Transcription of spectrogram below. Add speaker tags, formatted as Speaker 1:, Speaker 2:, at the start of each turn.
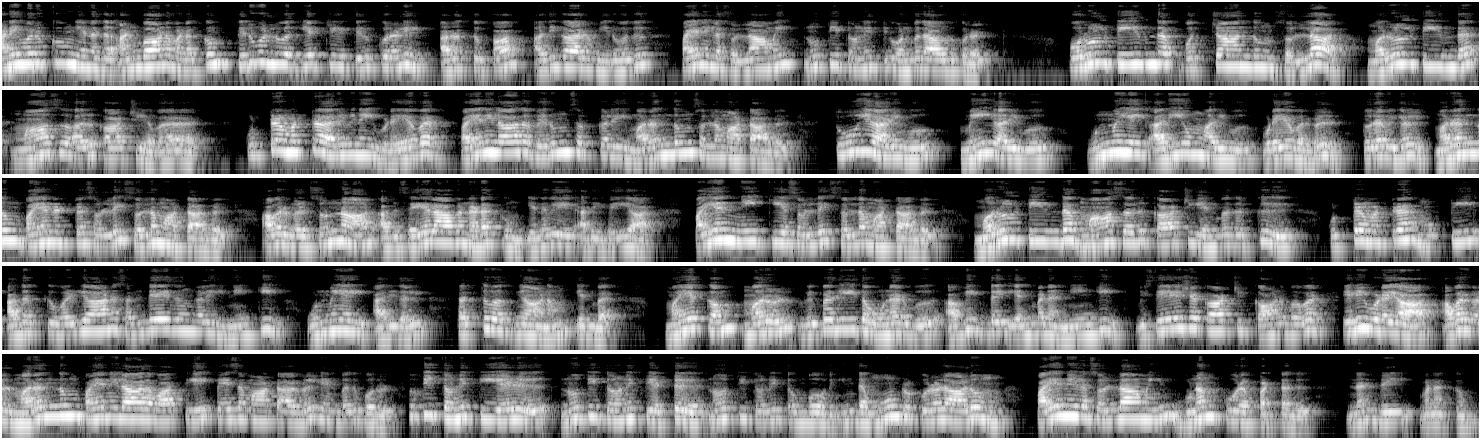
Speaker 1: அனைவருக்கும் எனது அன்பான வணக்கம். திருவள்ளுவர் இயற்றிய திருக்குறளில் அறத்துப்பால் அதிகாரம் இருபது பயனில சொல்லாமை நூத்தி தொண்ணூத்தி ஒன்பதாவது குரல் பொருள் தீர்ந்த பொச்சாந்தும் சொல்லார் மருள் தீர்ந்த மாசு அரு காட்சியவர். குற்றமற்ற அறிவினை உடையவர் பயனில்லாத வெறும் சொற்களை மறந்தும் சொல்ல மாட்டார்கள். தூய அறிவு மெய் அறிவு உண்மையை அறியும் அறிவு உடையவர்கள் துறவிகள் மறந்தும் பயனற்ற சொல்லை சொல்ல மாட்டார்கள். அவர்கள் சொன்னால் அது செயலாக நடக்கும் எனவே அதை செய்யார். பயன் நீக்கிய சொல்லை சொல்ல மாட்டார்கள். மருள் தீர்ந்த மாசரு காட்சி என்பதற்கு குற்றமற்ற முக்தி அதற்கு வழியான சந்தேகங்களை நீக்கி உண்மையை அறிதல் தத்துவ ஞானம் என்பர். மயக்கம் மருள் விபரீத உணர்வு அவித்தை என்பன நீங்கி விசேஷ காட்சி காணுபவர் தெளிவுடையார். அவர்கள் மறந்தும் பயனில்லாத வார்த்தையை பேச மாட்டார்கள் என்பது பொருள். நூத்தி தொண்ணூத்தி ஏழு நூத்தி தொண்ணூத்தி எட்டு நூத்தி தொண்ணூத்தி ஒன்பது இந்த மூன்று குரலாலும் பயனில சொல்லாமையின் குணம் கூறப்பட்டது. நன்றி வணக்கம்.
